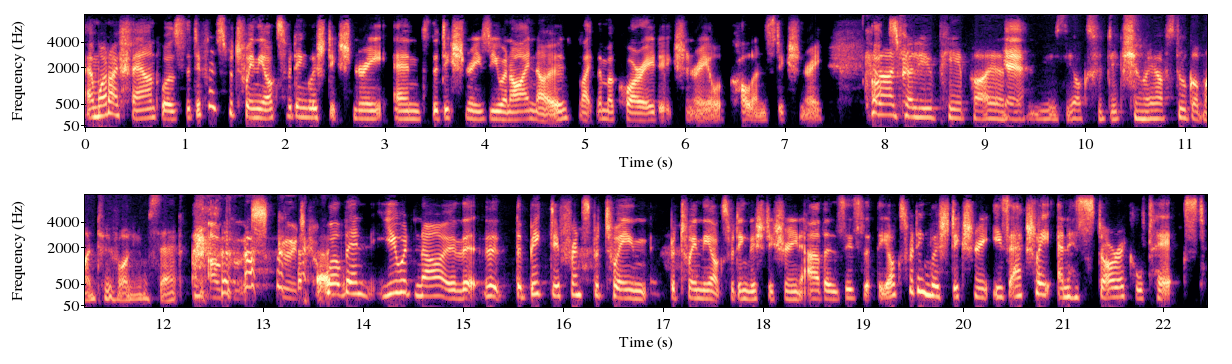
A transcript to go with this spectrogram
And what I found was the difference between the Oxford English Dictionary and the dictionaries you and I know, like the Macquarie Dictionary or Collins Dictionary. Can Oxford, I tell you, Pierre Pie, I yeah. use the Oxford Dictionary. I've still got my two volume set. oh, good, good. well, then you would know that the, the big difference between between the Oxford English Dictionary and others is that the Oxford English Dictionary is actually an historical text.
